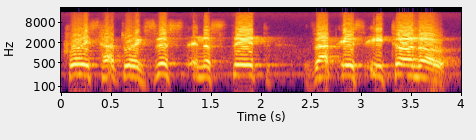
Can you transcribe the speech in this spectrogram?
Christ had to exist in a state that is eternal.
